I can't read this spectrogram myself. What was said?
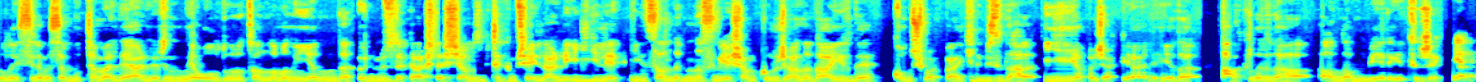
Dolayısıyla mesela bu temel değerlerin ne olduğunu tanımlamanın yanında önümüzde karşılaşacağımız bir takım şeylerle ilgili insanların nasıl bir yaşam kuracağına dair de konuşmak belki de bizi daha iyi yapacak yani. Ya da hakları daha anlamlı bir yere getirecek. Ya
